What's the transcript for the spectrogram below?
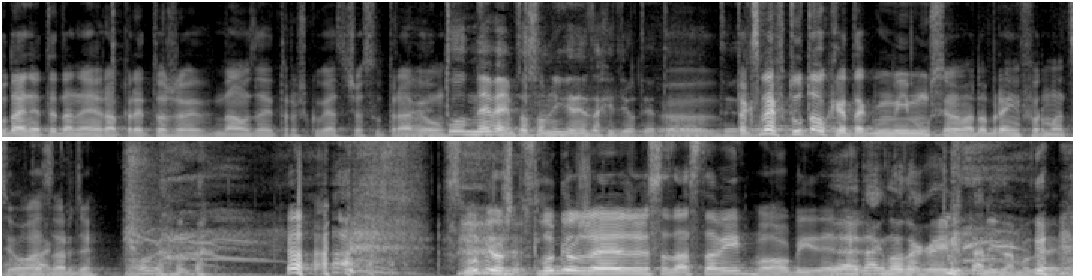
údajne teda nehrá, pretože naozaj trošku viac času trávil. To neviem, to som nikdy nezachytil tieto... Uh, tieto... Tak sme v tutovke, tak my musíme mať dobré informácie no, o hazarde. No, slúbil, slúbil že, že sa zastaví, mohol by... Ja, tak, no tak je vítaný samozrejme.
